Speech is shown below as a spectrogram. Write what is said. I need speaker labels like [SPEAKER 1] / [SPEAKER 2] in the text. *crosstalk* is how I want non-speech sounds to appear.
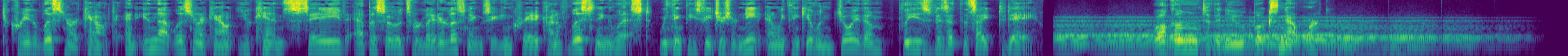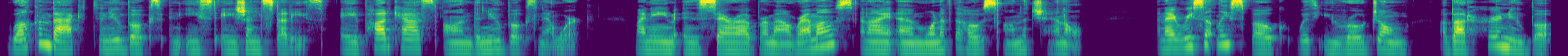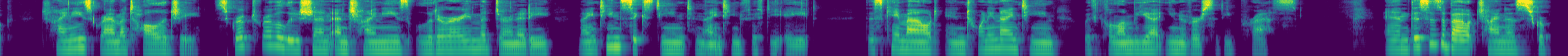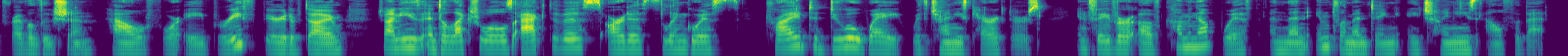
[SPEAKER 1] to create a listener account. And in that listener account, you can save episodes for later listening. So you can create a kind of listening list. We think these features are neat and we think you'll enjoy them. Please visit the site today. Welcome to the New Books Network.
[SPEAKER 2] Welcome back to New Books in East Asian Studies, a podcast on the New Books Network. My name is Sarah Bramao Ramos, and I am one of the hosts on the channel. And I recently spoke with Yurou Zhong, about her new book, Chinese Grammatology Script Revolution and Chinese Literary Modernity, 1916 to 1958. This came out in 2019 with Columbia University Press. And this is about China's script revolution, how, for a brief period of time, Chinese intellectuals, activists, artists, linguists tried to do away with Chinese characters in favor of coming up with and then implementing a Chinese alphabet.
